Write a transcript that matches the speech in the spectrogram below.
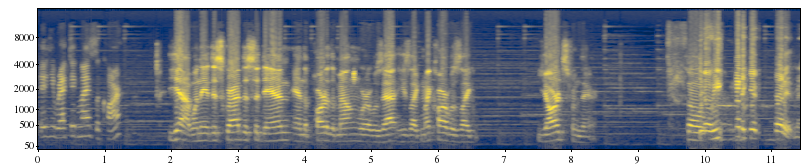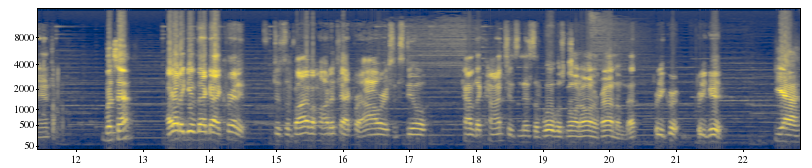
Did he recognize the car? Yeah, when they described the sedan and the part of the mountain where it was at, he's like, my car was like yards from there. So You know, he gotta give credit, man. what's that? I gotta give that guy credit to survive a heart attack for hours and still have the consciousness of what was going on around him. That's pretty pretty good. Yeah,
